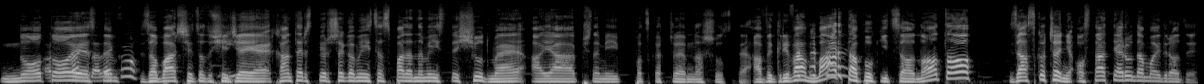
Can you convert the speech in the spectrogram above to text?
No Aż to tak jestem. daleko? Zobaczcie, co tu się I- dzieje. Hunter z pierwszego miejsca spada na miejsce siódme, a ja przynajmniej podskoczyłem na szóste. A wygrywa Marta póki co. No to zaskoczenie. Ostatnia runda, moi drodzy.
